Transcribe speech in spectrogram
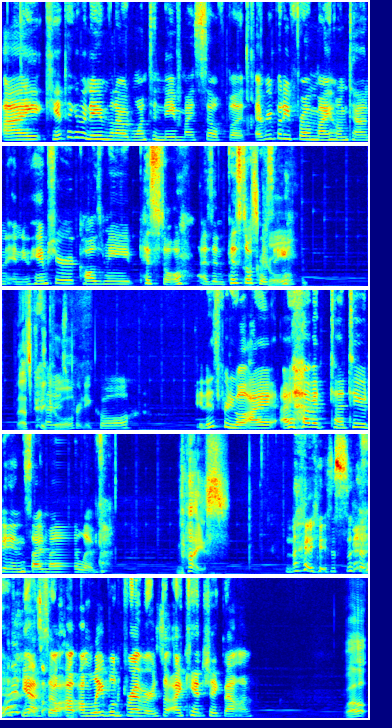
I can't think of a name that I would want to name myself, but everybody from my hometown in New Hampshire calls me Pistol, as in Pistol That's Chrissy. cool. That's pretty That is cool. That is pretty cool. It is pretty cool. I I have it tattooed inside my lip. Nice. Nice. What? Yeah, That's so awesome. I- I'm labeled forever, so I can't shake that one. Well,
